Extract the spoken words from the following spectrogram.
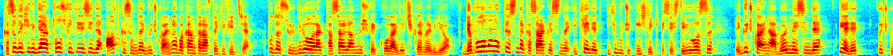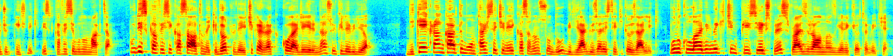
Kasadaki bir diğer toz filtresi de alt kısımda güç kaynağına bakan taraftaki filtre. Bu da sürgülü olarak tasarlanmış ve kolayca çıkarılabiliyor. Depolama noktasında kasa arkasında 2 adet 2.5 inçlik SSD yuvası ve güç kaynağı bölmesinde 1 adet 3.5 inçlik disk kafesi bulunmakta. Bu disk kafesi kasa altındaki 4 vidayı çıkararak kolayca yerinden sökülebiliyor. Dikey ekran kartı montaj seçeneği kasanın sunduğu bir diğer güzel estetik özellik. Bunu kullanabilmek için PCI Express Riser almanız gerekiyor tabii ki.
